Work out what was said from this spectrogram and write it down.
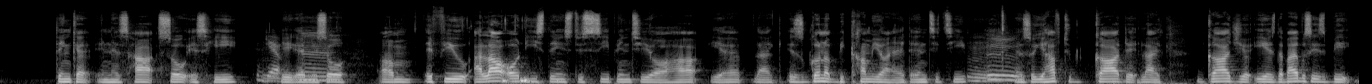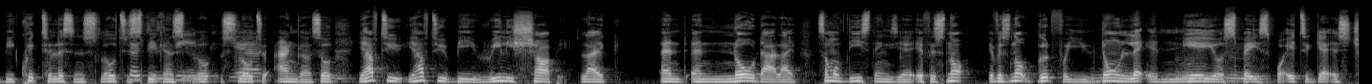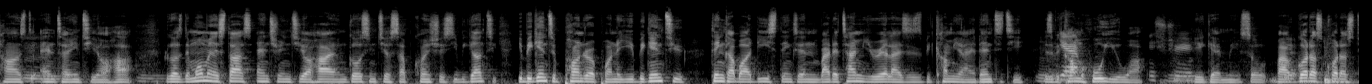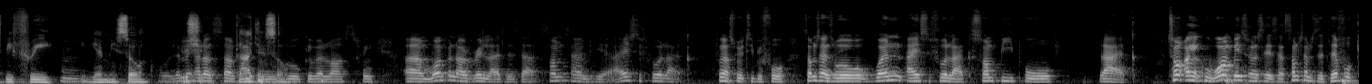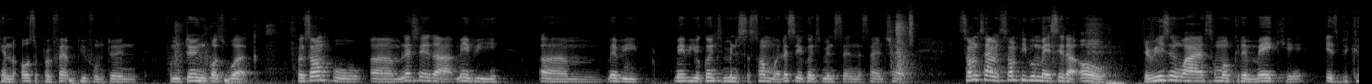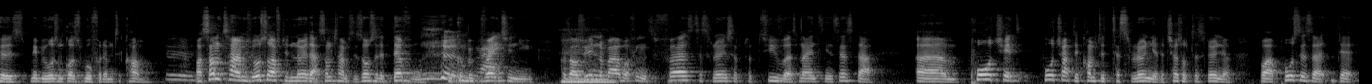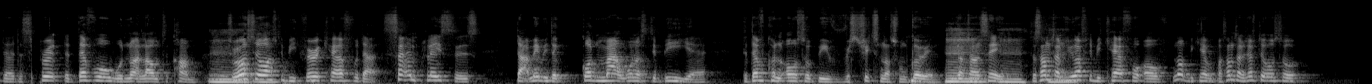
thinketh in his heart, so is he. Yeah. You get me? So um if you allow all these things to seep into your heart, yeah, like it's gonna become your identity. Mm. And so you have to guard it, like guard your ears. The Bible says be be quick to listen, slow to Slow to speak, and slow slow yeah. to anger. So you have to you have to be really sharp, like and and know that like some of these things, yeah, if it's not if it's not good for you, mm. don't let it near your mm. space for it to get its chance to mm. enter into your heart. Because the moment it starts entering into your heart and goes into your subconscious, you begin to you begin to ponder upon it. You begin to think about these things, and by the time you realize it's become your identity, it's become Yeah. who you are. It's true. You get me? So, but Yeah. God has called us to be free. You get me? So, Cool. Let me should add on something. guard and yourself. We'll give a last thing. Um, one thing I've realized is that sometimes, yeah, I used to feel like I think I spoke to you before. Sometimes, well, when I used to feel like some people, like, some, okay, cool. One basic one says that sometimes the devil can also prevent people from doing from doing God's work. For example, um, let's say that maybe, um, maybe, maybe you're going to minister somewhere. Let's say you're going to minister in the same church. Sometimes some people may say that, oh, the reason why someone couldn't make it is because maybe it wasn't God's will for them to come. But sometimes you also have to know that sometimes it's also the devil who can be Right. preventing you. Because I was reading the Bible, I think it's First Thessalonians chapter two, verse nineteen, says that um, Paul tried Paul tried to come to Thessalonica, the church of Thessalonica, but Paul says that the, the, the spirit, the devil would not allow him to come. So we mm. also have to be very careful that certain places that maybe the God might want us to be, yeah, the devil can also be restricting us from going. You know what I'm mm, saying? Mm, so sometimes you have to be careful of not be careful, but sometimes you have to also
